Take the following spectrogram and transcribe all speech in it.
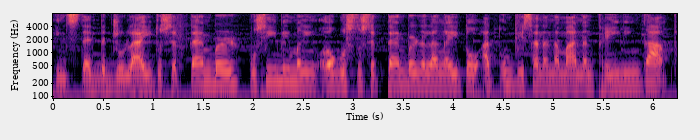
Instead na July to September, posibleng maging August to September na lang ito at umpisa na naman ang training camp.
